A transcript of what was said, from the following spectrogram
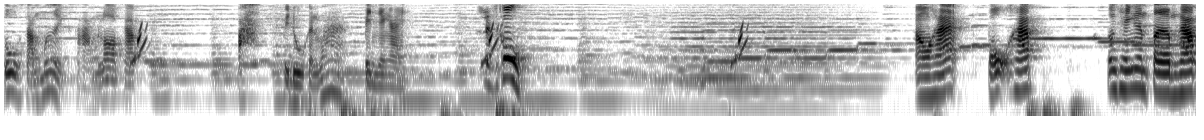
ตู้ซัมเมอร์อีก 3 รอบครับ ไปไปดูกันว่าเป็นยังไง let's go เอาฮะ โป๊ะครับ ต้องใช้เงินเติมครับ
